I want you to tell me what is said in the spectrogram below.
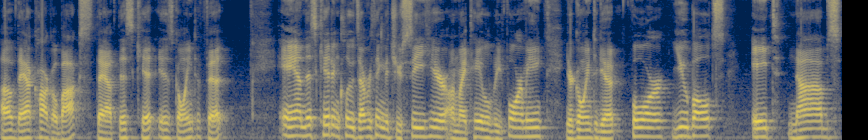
of that cargo box that this kit is going to fit. And this kit includes everything that you see here on my table before me. You're going to get four U-bolts, eight knobs,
